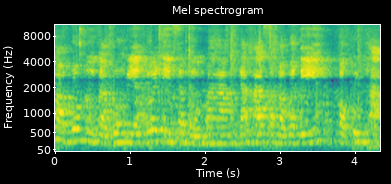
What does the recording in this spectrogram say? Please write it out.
ความร่วมมือกับโรงเรียนด้วยดีเสมอมานะคะสำหรับวันนี้ขอบคุณค่ะ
